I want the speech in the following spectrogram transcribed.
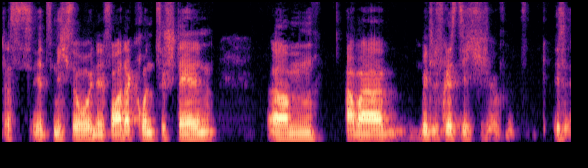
das jetzt nicht so in den Vordergrund zu stellen. Ähm, aber mittelfristig ist,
